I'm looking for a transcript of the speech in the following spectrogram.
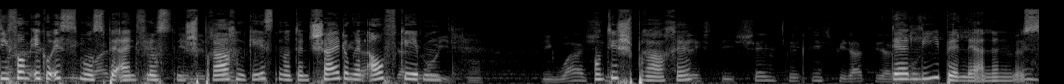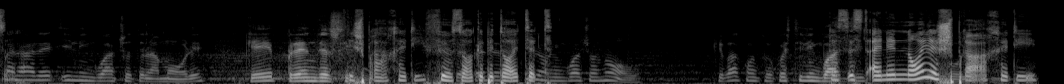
die vom Egoismus beeinflussten Sprachen, Gesten und Entscheidungen aufgeben und die Sprache der Liebe lernen müssen. Die Sprache, die Fürsorge bedeutet. Das ist eine neue Sprache, die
